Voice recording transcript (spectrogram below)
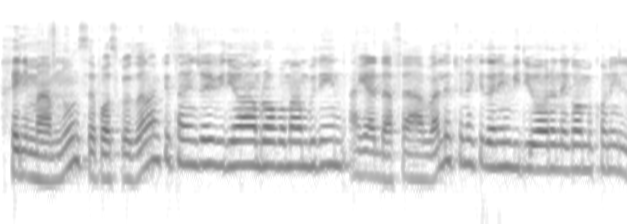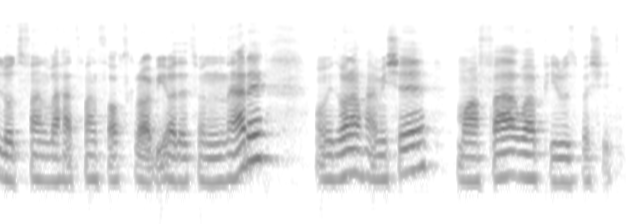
خیلی ممنون. سپاسگزارم که تا اینجای ویدیو همراه با من بودین. اگر دفعه اولتونه که دارین ویدیو ها رو نگاه می‌کنین لطفا و حتما سابسکرایب یادتون نره. امیدوارم همیشه موفق و پیروز باشید.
